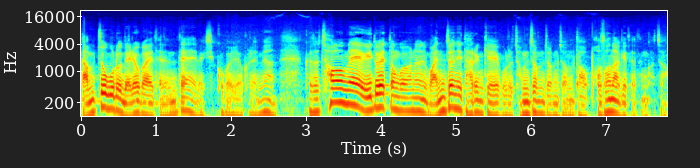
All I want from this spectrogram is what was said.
남쪽으로 내려가야 되는데 멕시코 가려 그러면. 그래서 처음에 의도했던 거는 완전히 다른 계획으로 점점 점점 더 벗어나게 되는 거죠.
